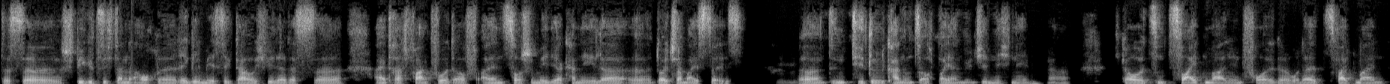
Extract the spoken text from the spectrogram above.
Das äh, spiegelt sich dann auch äh, regelmäßig dadurch wieder, dass äh, Eintracht Frankfurt auf allen Social Media Kanälen äh, deutscher Meister ist. Mhm. Äh, den Titel kann uns auch Bayern München nicht nehmen. Ja. Ich glaube, zum zweiten Mal in Folge oder zweiten Mal in,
